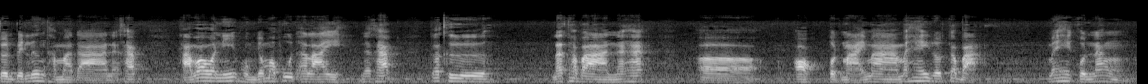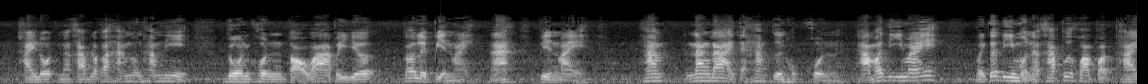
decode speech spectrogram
จนเป็นเรื่องธรรมดานะครับ ถามว่าวันนี้ผมจะมาพูดอะไรนะครับ ก็คือรัฐบาลนะฮะออกกฎหมายมาไม่ให้รถกระบะ ไม่ให้คนนั่งท้ายรถนะครับ แล้วก็ห้ามนู่นห้ามนี่โดนคนต่อว่าไปเยอะก็เลยเปลี่ยนใหม่นะเปลี่ยนใหม่ห้ามนั่งได้แต่ห้ามเกิน 6 คน ถามว่าดีไหมมันก็ดีหมดนะครับ เพื่อความปลอดภัย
